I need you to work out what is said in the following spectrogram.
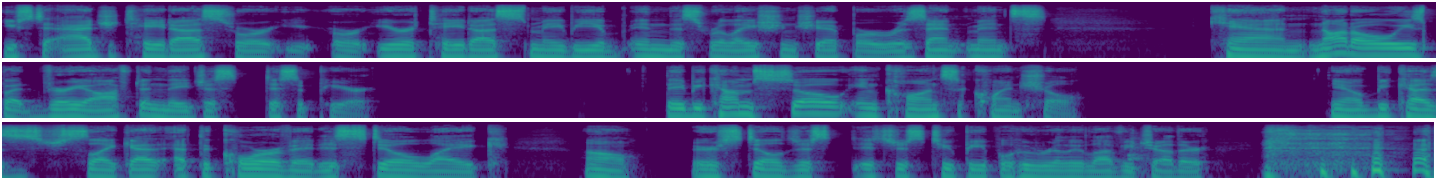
used to agitate us or or irritate us maybe in this relationship or resentments can not always but very often they just disappear. They become so inconsequential you know because it's just like at, at the core of it is still like oh there's still just it's just two people who really love each other.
